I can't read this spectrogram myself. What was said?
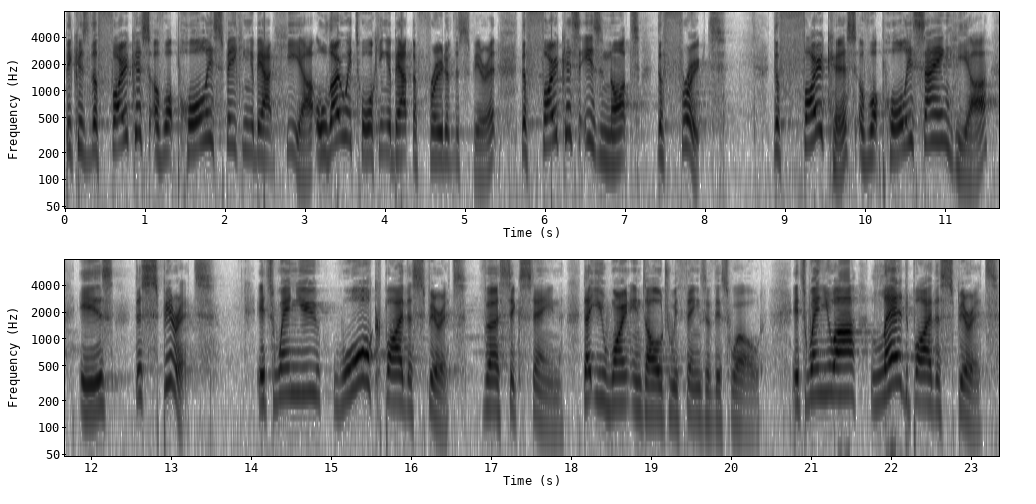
Because the focus of what Paul is speaking about here, although we're talking about the fruit of the Spirit, the focus is not the fruit. The focus of what Paul is saying here is the Spirit. It's when you walk by the Spirit, verse 16, that you won't indulge with things of this world. It's when you are led by the Spirit,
